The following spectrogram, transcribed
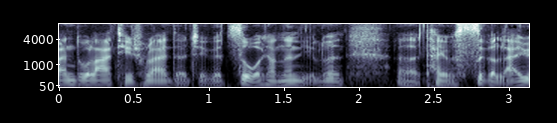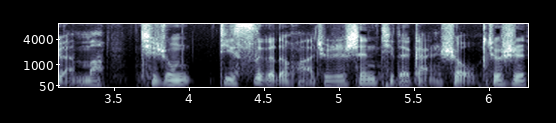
班多拉提出来的这个自我效能理论，呃，它有四个来源嘛，其中第四个的话就是身体的感受，就是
